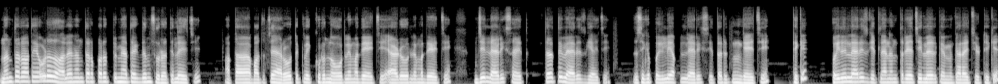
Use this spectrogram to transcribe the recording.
नंतर आता एवढं झाल्यानंतर परत तुम्ही आता एकदम सुरुवातीला यायचे. आता बाजूच्या ॲरोवरती क्लिक करून ओवरलेमध्ये यायचे ॲड ओवरलेमध्ये यायचे. जे लॅरिक्स आहेत तर ते लॅरिक्स घ्यायचे. जसे की पहिले आपले लॅरिक्स येतात इथून घ्यायचे ठीक आहे? पहिले लॅरिक्स घेतल्यानंतर याची लेअर कमी करायची ठीक आहे?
